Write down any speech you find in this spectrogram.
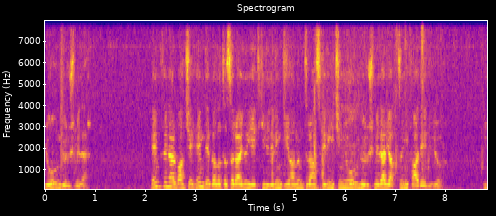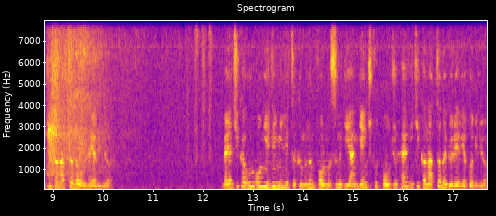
Yoğun görüşmeler. Hem Fenerbahçe hem de Galatasaraylı yetkililerin Cihan'ın transferi için yoğun görüşmeler yaptığı ifade ediliyor. İki kanatta da oynayabiliyor. Belçika U17 milli takımının formasını giyen genç futbolcu her iki kanatta da görev yapabiliyor.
